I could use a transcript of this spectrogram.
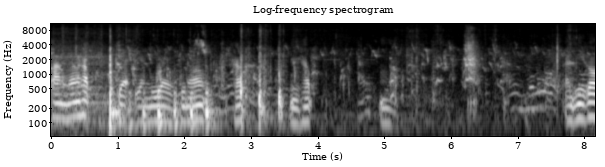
พังแล้วนะครับแกะอย่างเดียวพี่น้องครับ นี่ครับ อันนี้ก็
